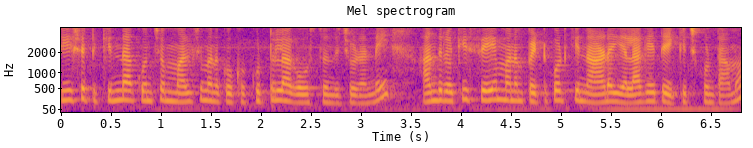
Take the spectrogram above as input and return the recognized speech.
టీషర్ట్ కింద కొంచెం మలిచి మనకు ఒక కుట్టులాగా వస్తుంది చూడండి. అందులోకి సేమ్ మనం పెట్టి పెట్టుకోటికి నాడ ఎలాగైతే ఎక్కించుకుంటామో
